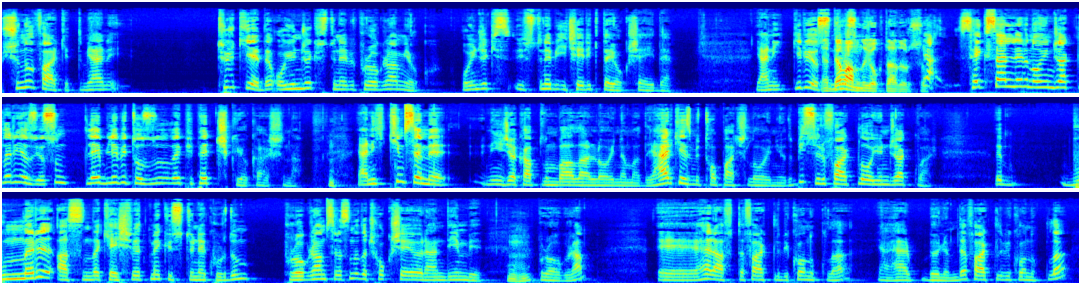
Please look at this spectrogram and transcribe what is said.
şunu fark ettim yani Türkiye'de oyuncak üstüne bir program yok. Oyuncak üstüne bir içerik de yok şeyde. Yani giriyorsun. Ya devamlı diyorsun, yok daha doğrusu. Ya 80'lerin oyuncakları yazıyorsun. Leblebi tozu ve pipet çıkıyor karşına. Yani kimse mi Ninja Kaplumbağalarla oynamadı? Herkes mi Topaç'la oynuyordu? Bir sürü farklı oyuncak var. Ve bunları aslında keşfetmek üstüne kurdum. Program sırasında da çok şey öğrendiğim bir hı hı. program. e, her hafta farklı bir konukla yani her bölümde farklı bir konukla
